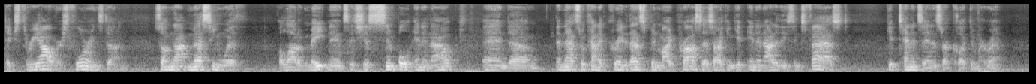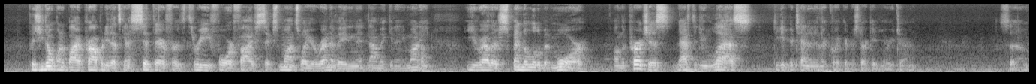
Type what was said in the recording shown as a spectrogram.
Takes three hours, flooring's done. So I'm not messing with a lot of maintenance. It's just simple in and out. And, um, and that's what kind of created, that's been my process, how I can get in and out of these things fast get tenants in and start collecting my rent. Because you don't want to buy a property that's going to sit there for three, four, five, six months while you're renovating it, not making any money. You'd rather spend a little bit more on the purchase and have to do less to get your tenant in there quicker to start getting your return. So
